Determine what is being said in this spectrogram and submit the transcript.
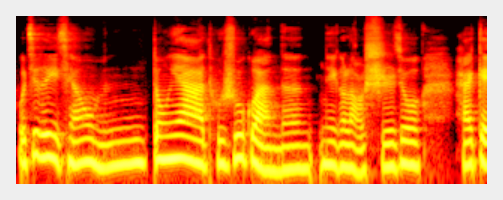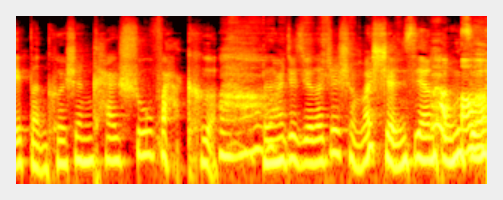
我记得以前我们东亚图书馆的那个老师就还给本科生开书法课，啊 我当时就觉得这什么神仙工作。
